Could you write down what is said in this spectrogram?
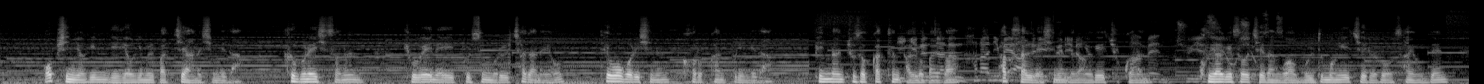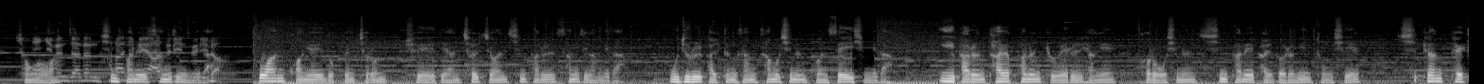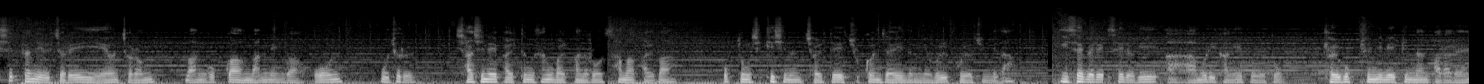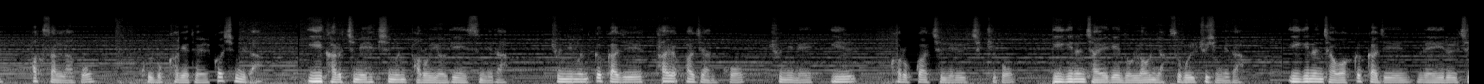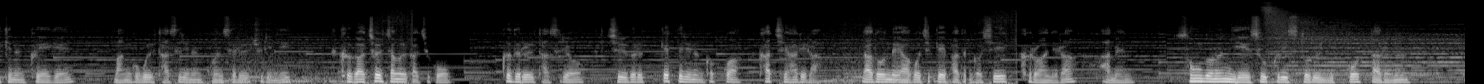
업신여긴 여김을 받지 않으십니다. 그분의 시선은 교회 내의 불순물을 찾아내어 태워버리시는 거룩한 불입니다. 빛난 주석 같은 발로 밟아 박살내시는 능력의 주권은 구약에서 재단과 물두멍이 재료로 사용된 정화와 심판의 상징입니다. 또한 광야의 녹뱀처럼 죄에 대한 철저한 심판을 상징합니다. 우주를 발등상 삼으시는 권세이십니다. 이 발은 타협하는 교회를 향해 걸어오시는 심판의 발걸음인 동시에 시편 110편 1절의 예언처럼 만국과 만민과 온 우주를 자신의 발등상 발판으로 삼아 밟아 복종시키시는 절대 주권자의 능력을 보여줍니다. 이세벨의 세력이 아무리 강해 보여도 결국 주님의 빛난 발 아래 확살나고 굴복하게 될 것입니다. 이 가르침의 핵심은 바로 여기에 있습니다. 주님은 끝까지 타협하지 않고 주님의 일, 거룩과 진리를 지키고 이기는 자에게 놀라운 약속을 주십니다. 이기는 자와 끝까지 내일을 지키는 그에게 만국을 다스리는 권세를 주리니 그가 철장을 가지고 그들을 다스려 질그릇 깨뜨리는 것과 같이 하리라. 나도 내 아버지께 받은 것이 그러하니라. 아멘. 성도는 예수 그리스도를 믿고 따르는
